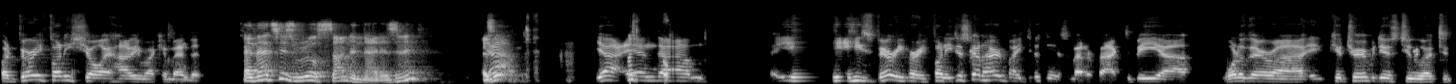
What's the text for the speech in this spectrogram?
But very funny show. I highly recommend it. And that's his real son in that, isn't it? Is yeah, it? yeah, and um, he, he's very very funny. He just got hired by Disney, as a matter of fact, to be uh, one of their uh, contributors to uh, to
